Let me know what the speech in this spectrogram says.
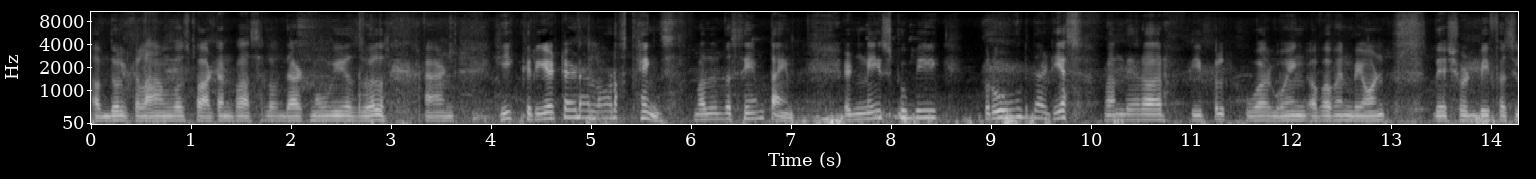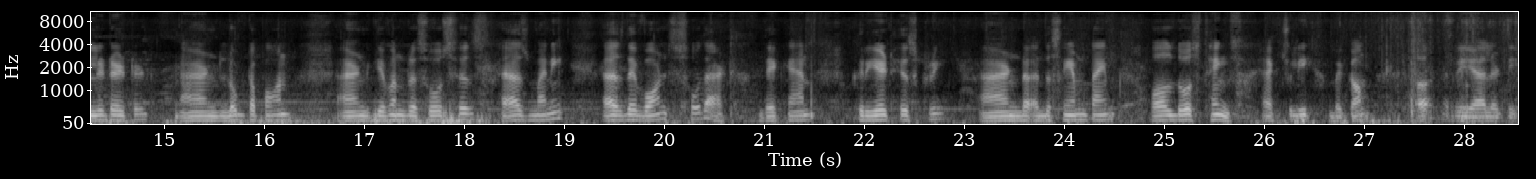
Abdul Kalam was part and parcel of that movie as well, and he created a lot of things, but at the same time, it needs to be proved that yes, when there are people who are going above and beyond, they should be facilitated and looked upon and given resources as many as they want so that they can create history and at the same time all those things actually become a reality.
